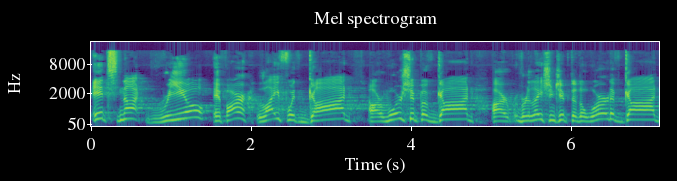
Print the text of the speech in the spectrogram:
it's not real, if our life with God, our worship of God, our relationship to the Word of God,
